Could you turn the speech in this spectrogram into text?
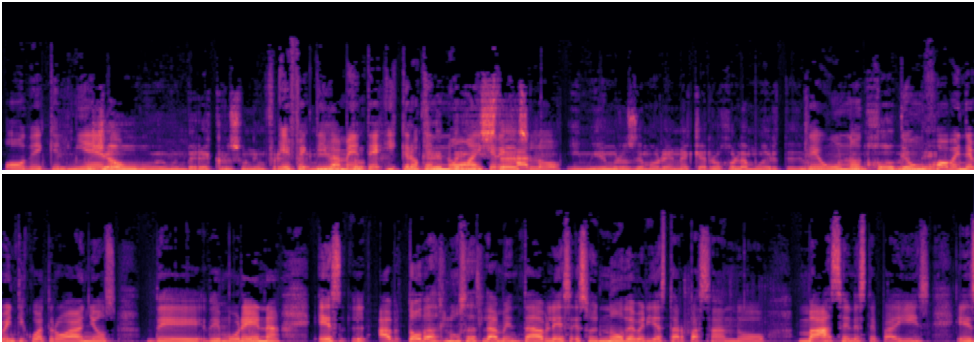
o de que el pues miedo ya hubo en Veracruz un enfrentamiento efectivamente y creo que no hay que dejarlo y miembros de Morena que arrojó la muerte de, un, joven de un joven de 24 cuatro años de, de Morena. Es a todas luces lamentables. Eso no debería estar pasando más en este país. Es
